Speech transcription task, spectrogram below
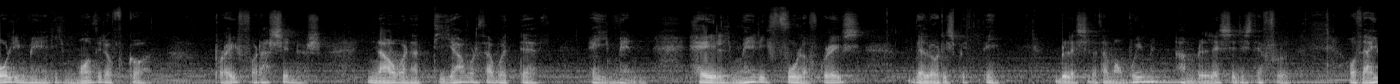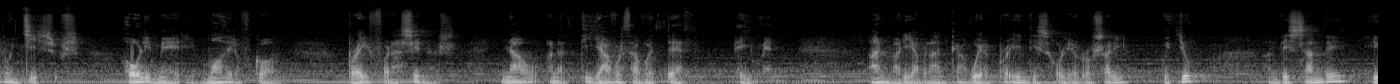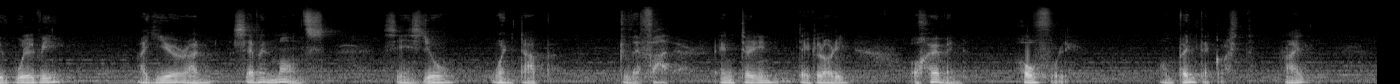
Holy Mary, Mother of God, pray for us sinners, now and at the hour of our death. Amen. Hail Mary, full of grace, the Lord is with thee. Blessed art among women, and blessed is the fruit of thy womb, Jesus. Holy Mary, Mother of God, pray for us sinners, now and at the hour of our death. Amen. And Maria Blanca, we are praying this Holy Rosary with you. And this Sunday, it will be a year and seven months since you went up to the Father, entering the glory of heaven, hopefully on Pentecost, right?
